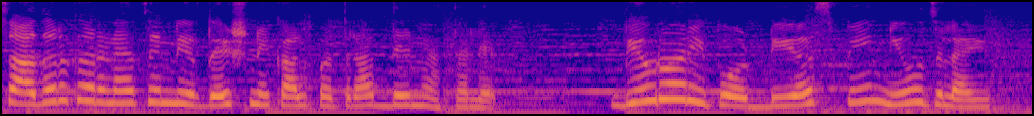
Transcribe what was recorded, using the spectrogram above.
सादर करण्याचे निर्देश निकालपत्रात देण्यात आले. Bureau report DSP news live.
